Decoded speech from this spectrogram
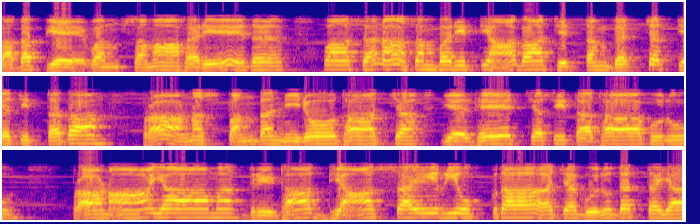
तदप्येवं समाहरेद। वासनासम्परित्यागाच्चित्तं गच्छत्यचित्ततां प्राणस्पन्दनिरोधाच्च यथेच्छसि तथा कुरु प्राणायामदृढाध्यासैर्युक्ता च गुरुदत्तया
